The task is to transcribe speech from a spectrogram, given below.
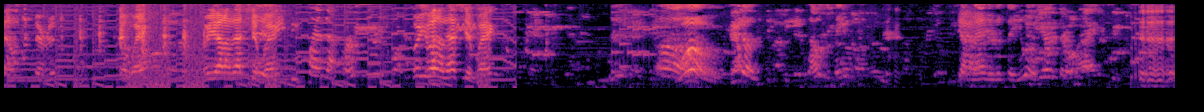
Well, conservative. Yeah, Wags. Where you at on that shit, Dude, Wags? BC planned that perfectly. Where you at on that shit, Wags? Oh, uh, Whoa! Kudos, DT. That was amazing. You got Manuel to say, you little short there, Wag.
